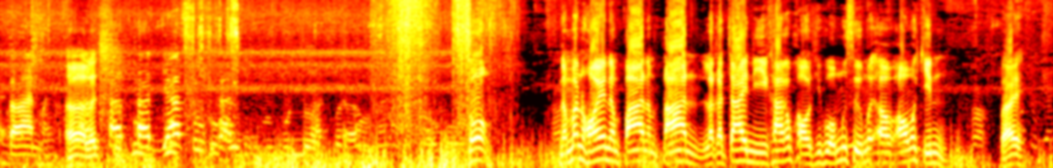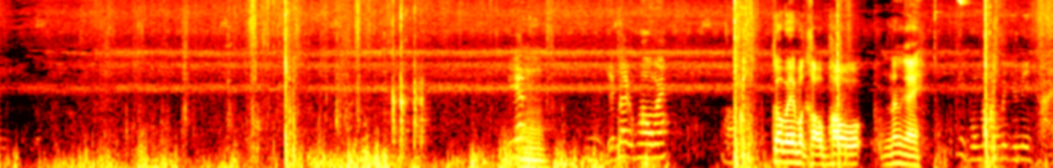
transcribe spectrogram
ำตาลเออแล้วถ้าถ้ายาสูบกันบุญด้วยส่งน้ำมันหอยน้ำปลาน้ำตาล แล้วก็จ่ายหนีค่ากับเขาวที่ผมมึงซื้อมาเอาเอามากินไป เรียนอืมเห็นใบกะเพราไหมก็ไปมาเขาเผานั่นไง นี่ผมวางไว้อยู่ในขาย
